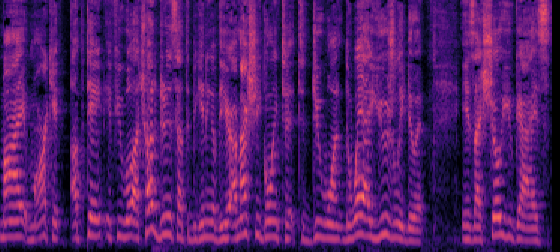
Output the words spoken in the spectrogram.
my market update, if you will. I try to do this at the beginning of the year. I'm actually going to, to do one. The way I usually do it is I show you guys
